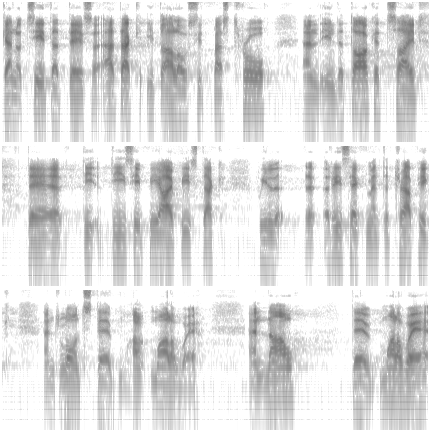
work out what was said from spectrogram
cannot see that there's an attack, it allows it pass through, and in the target side, the T- TCP IP stack will uh, resegment the traffic and launch the mal- malware. And now the malware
